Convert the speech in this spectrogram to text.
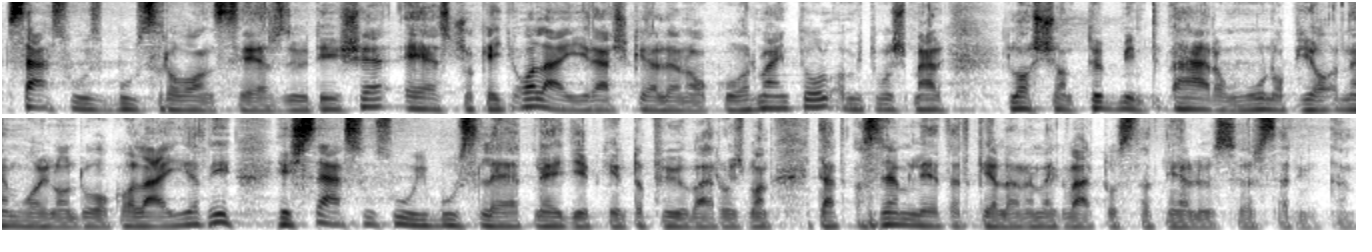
120 buszra van szerződése, ehhez csak egy aláírás kellene a kormánytól, amit most már lassan több mint három hónapja nem hajlandóak aláírni, és 120 új busz lehetne egyébként a fővárosban. Tehát a szemléletet kellene megváltoztatni először szerintem.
